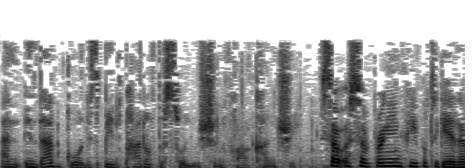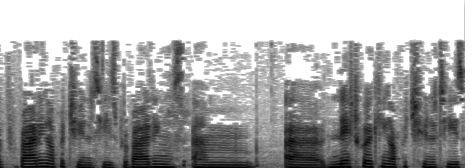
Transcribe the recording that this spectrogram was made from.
And in that goal, it's been part of the solution for our country. So, so bringing people together, providing opportunities, providing um, uh, networking opportunities.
